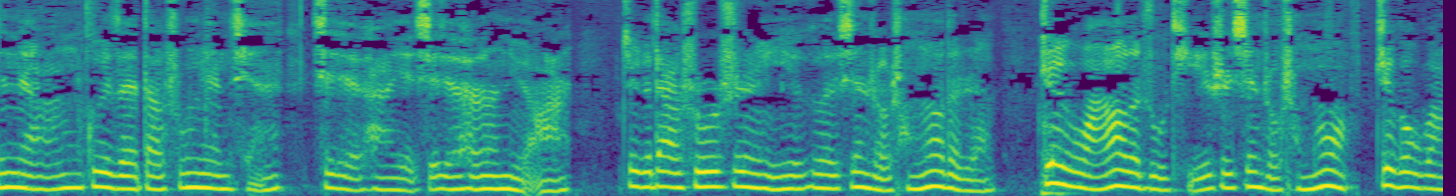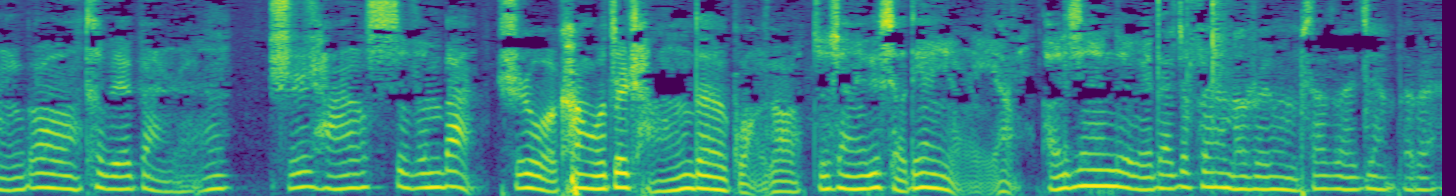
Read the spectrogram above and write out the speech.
新娘跪在大叔面前，谢谢他，也谢谢他的女儿。这个大叔是一个信守承诺的人。这个广告的主题是信守承诺。这个广告特别感人，时长四分半，是我看过最长的广告，就像一个小电影一样。好了，今天就给大家分享到这里，我们下次再见，拜拜。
